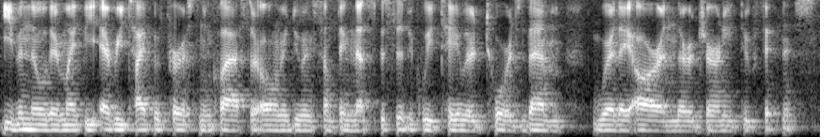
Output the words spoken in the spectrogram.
even though there might be every type of person in class they're only doing something that's specifically tailored towards them where they are in their journey through fitness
